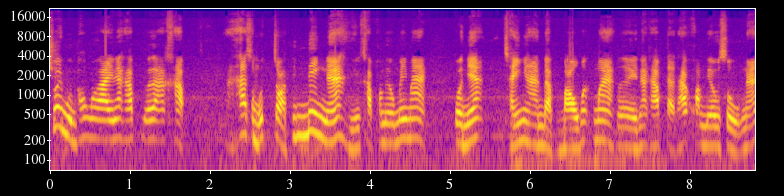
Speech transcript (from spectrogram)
ช่วยหมุนพวงมาลัยนะครับ เวลาขับ ถ้าสมมติจอดนิ่งๆนะหรือขับความเร็วไม่มาก ตัวเนี้ยใช้งานแบบเบามากๆเลยนะครับ แต่ถ้าความเร็วสูงนะ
